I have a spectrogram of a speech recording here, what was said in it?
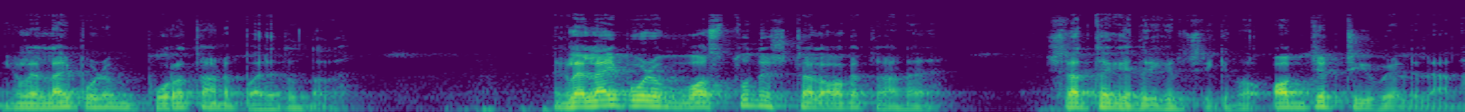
നിങ്ങളെല്ലായ്പ്പോഴും പുറത്താണ് പരതുന്നത്. നിങ്ങളെല്ലായ്പ്പോഴും വസ്തുനിഷ്ഠ ലോകത്താണ് ശ്രദ്ധ കേന്ദ്രീകരിച്ചിരിക്കുന്നത് ഒബ്ജക്റ്റീവ് വേൾഡിലാണ്.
